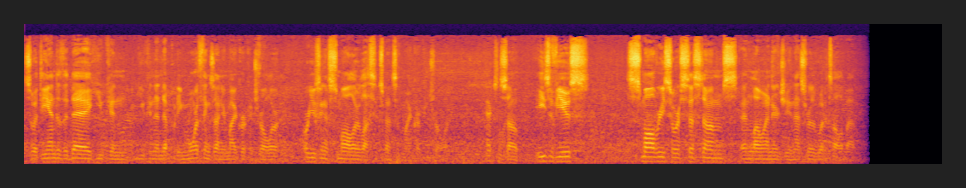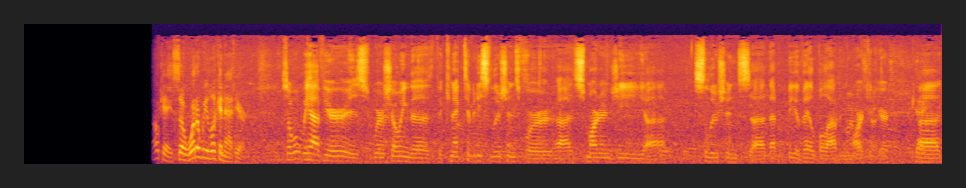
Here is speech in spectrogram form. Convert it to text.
So at the end of the day, you can you can end up putting more things on your microcontroller or using a smaller, less expensive microcontroller. Excellent. So ease of use, small resource systems, and low energy, and that's really what it's all about. Okay, so what are we looking at here? So what we have here is we're showing the, the connectivity solutions for uh, smart energy uh, solutions uh, that will be available out in the market here. Okay. Uh,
